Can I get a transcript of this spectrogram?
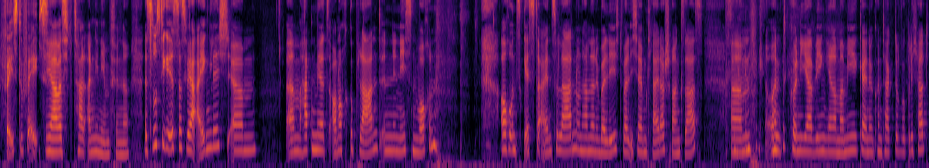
face to face. Ja, was ich total angenehm finde. Das Lustige ist, dass wir eigentlich ähm, ähm, hatten wir jetzt auch noch geplant, in den nächsten Wochen auch uns Gäste einzuladen und haben dann überlegt, weil ich ja im Kleiderschrank saß ähm, und Conny ja wegen ihrer Mami keine Kontakte wirklich hat,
